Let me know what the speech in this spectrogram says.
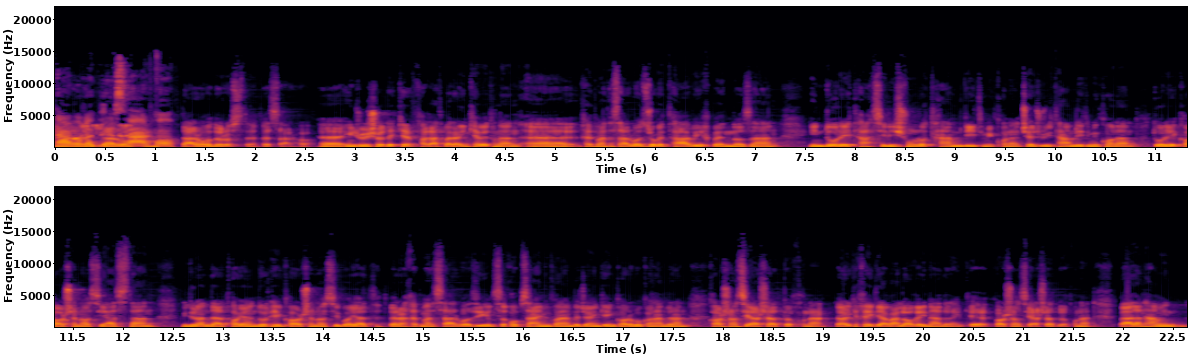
در واقع پسرها. در واقع درسته پسرها. اینجوری شده که فقط برای اینکه بتونن خدمت سربازی رو به تعویق بندازن این دوره تحصیلیشون رو تمدید می‌کنن. چه جوری تمدید می‌کنن؟ دوره کارشناسی هستن. می‌دونن در پایان دوره کارشناسی باید برن خدمت سربازی. خب سعی می‌کنن به جای اینکه این کارو بکنن برن کارشناسی ارشد بخونن. در که خیلی هم علاقه ای ندارن که کارشناسی ارشد بخونن. بعدا همین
